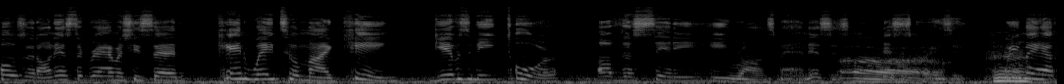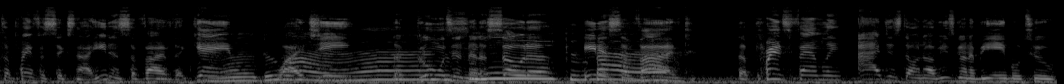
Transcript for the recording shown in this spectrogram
posted on Instagram and she said, Can't wait till my king gives me tour of the city he runs, man. This is this is Oh. crazy. We hmm. may have to pray for six nine. He didn't survive the game. Do YG, the I goons in say Minnesota. He goodbye? didn't survived the Prince family. I just don't know if he's gonna be able to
